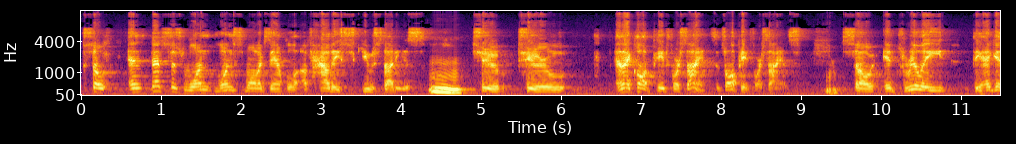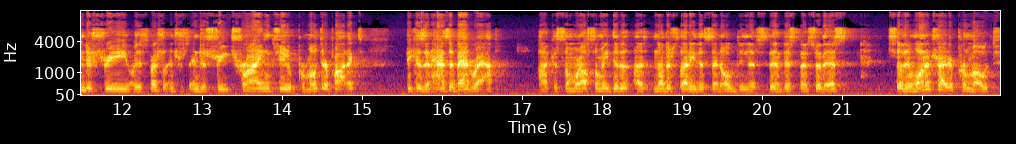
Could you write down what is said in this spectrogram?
So, and that's just one one small example of how they skew studies mm. to to, and I call it paid for science. It's all paid for science so it's really the egg industry or the special interest industry trying to promote their product because it has a bad rap. Because uh, somewhere else somebody did a, another study that said, "Oh, this, this, this, or this." So they want to try to promote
